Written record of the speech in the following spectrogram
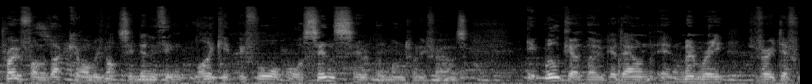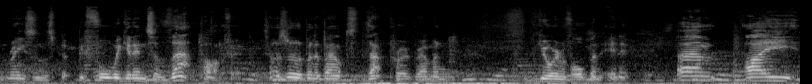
profile of that car. We've not seen anything like it before or since here at the Le Mans 24 Hours. It will go though go down in memory for very different reasons. But before we get into that part of it, tell us a little bit about that program and your involvement in it. Um, I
